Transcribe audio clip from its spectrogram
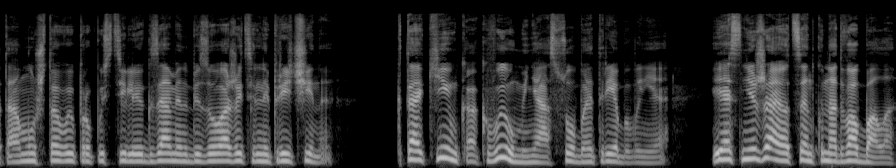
«Потому что вы пропустили экзамен без уважительной причины. К таким, как вы, у меня особое требование. Я снижаю оценку на два балла.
